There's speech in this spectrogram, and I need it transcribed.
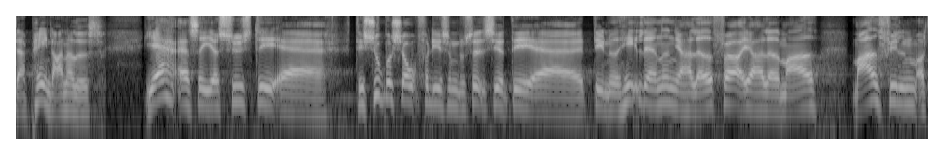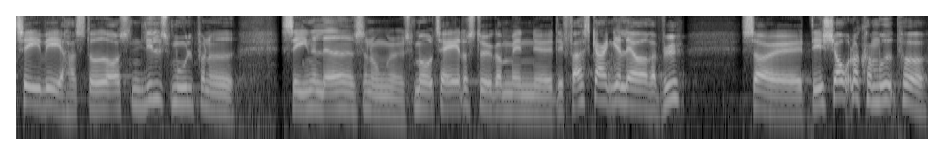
der er pænt anderledes? Ja, altså jeg synes, det er, det er super sjovt, fordi som du selv siger, det er, det er noget helt andet, end jeg har lavet før. Jeg har lavet meget, meget film og tv. Jeg har stået også en lille smule på noget scene, lavet sådan nogle øh, små teaterstykker, men øh, det er første gang, jeg laver revy. Så øh, det er sjovt at komme ud på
